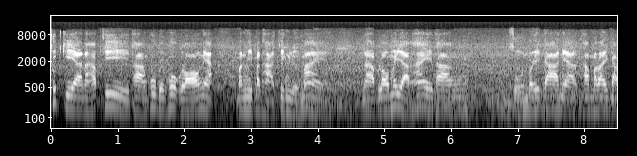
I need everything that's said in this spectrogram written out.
ชุดเกียร์นะครับที่ทางผู้บริโภคร้องเนี่ยมันมีปัญหาจริงหรือไม่นะครับเราไม่อยากให้ทางศูนย์บริการเนี่ยทำอะไรกับ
